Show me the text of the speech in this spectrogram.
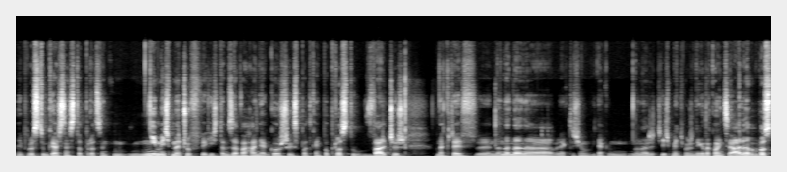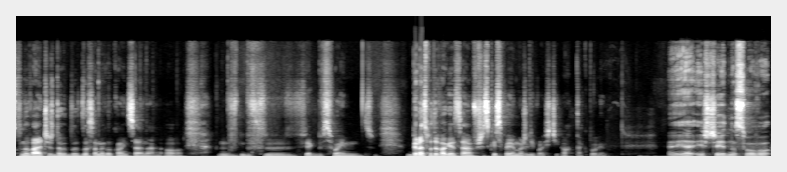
no i po prostu grać na 100%. Nie mieć meczów, jakichś tam zawahania, gorszych spotkań, po prostu walczysz na krew, na, na, na, na jak to się mówi, na, no, na życie śmiać może nie do końca, ale no po prostu no, walczysz do, do, do samego końca na, o, w, w, w, jakby w swoim, biorąc pod uwagę całe wszystkie swoje możliwości, o tak powiem. Ja jeszcze jedno słowo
